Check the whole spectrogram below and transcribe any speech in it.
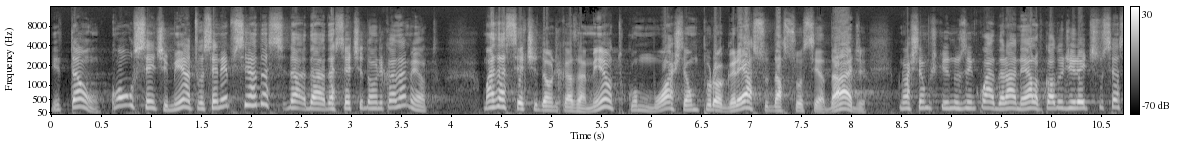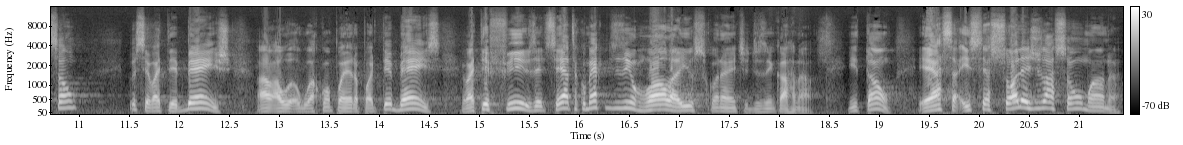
Então, com o sentimento, você nem precisa da, da, da certidão de casamento. Mas a certidão de casamento, como mostra, é um progresso da sociedade, nós temos que nos enquadrar nela por causa do direito de sucessão. Você vai ter bens, a, a, a, companheira pode ter bens, vai ter filhos, etc. Como é que desenrola isso quando a gente desencarnar? Então, essa, isso é só legislação humana.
